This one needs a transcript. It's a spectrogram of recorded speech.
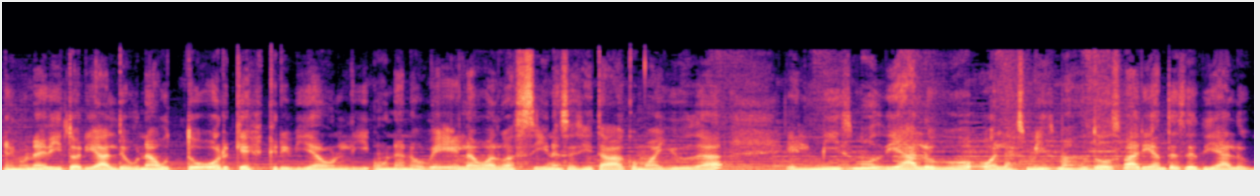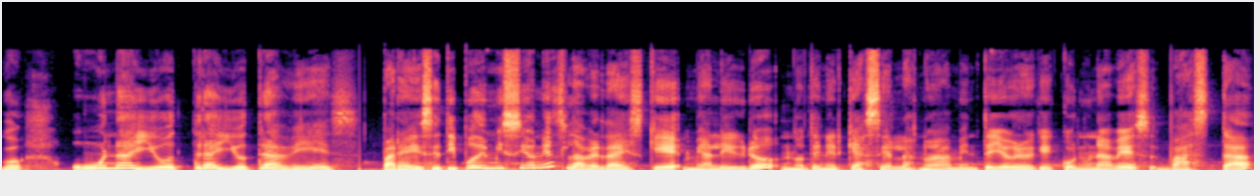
en una editorial de un autor que escribía una novela o algo así, necesitaba como ayuda. El mismo diálogo o las mismas dos variantes de diálogo una y otra y otra vez para ese tipo de misiones, la verdad es que me alegro no tener que hacerlas nuevamente. Yo creo que con una vez basta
